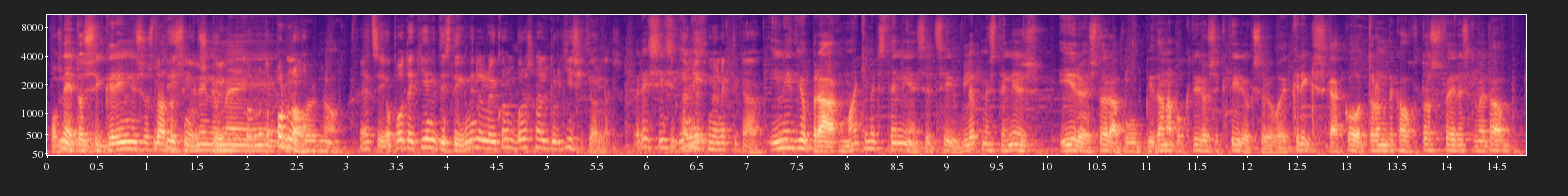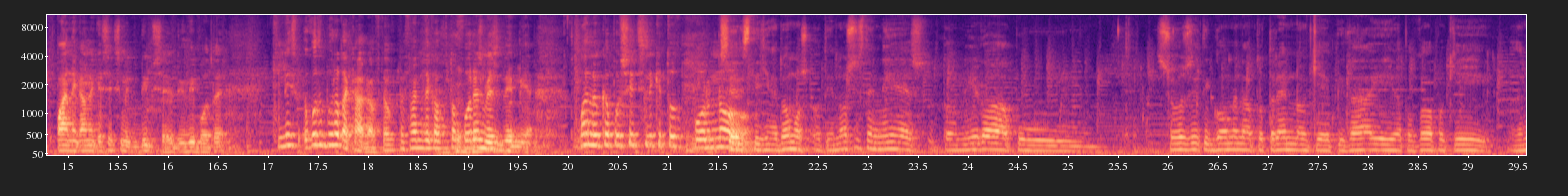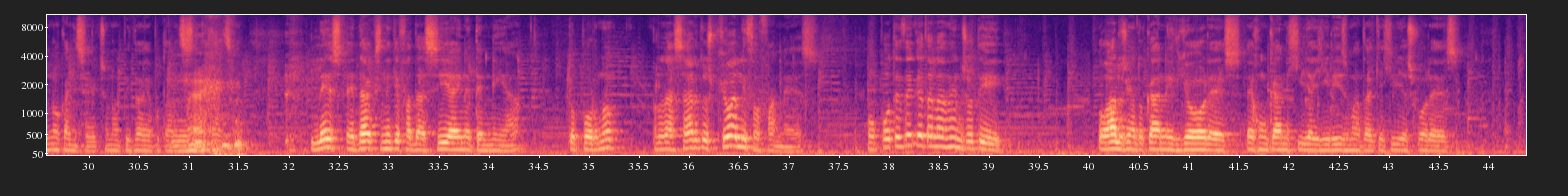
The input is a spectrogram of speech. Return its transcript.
πώς Ναι, να- το συγκρίνεις σωστά. τι Το έχει να συγκρίνει με το, το πορνό. με πορνό. Έτσι, οπότε εκείνη τη στιγμή είναι λογικό να μπορέσει να λειτουργήσει κιόλας. Ρε, εσείς Θα νιώθει μειονεκτικά. Είναι ίδιο πράγμα και με τις ταινίες. Βλέπουμε στις ταινίες ήρωες τώρα που πηδάνε από κτίριο σε κτίριο, ξέρω εγώ. Εκρήξει, κακό, τρώνε 18 σφαίρες και μετά πάνε κάνουν και σεξ με την τύψη οτιδήποτε. Και λες, εγώ δεν μπορώ να τα κάνω αυτά. Έχω πεθάνει 18 φορές με στην ταινία. Μάλλον κάπως έτσι είναι και το πορνό. Ξέρεις τι γίνεται όμως, ότι ενώ στις ταινίες τον ήρωα που σώζει την κόμενα από το τρένο και πηδάει από εδώ από εκεί, δεν εννοώ κάνει σεξ, εννοώ πηδάει από τα αριστερά. Λες εντάξει είναι και φαντασία, είναι ταινία, το πορνό πλασάρει τους πιο αληθοφανές, οπότε δεν καταλαβαίνεις ότι ο άλλος για να το κάνει δύο ώρες έχουν κάνει χίλια γυρίσματα και χίλιες φορές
